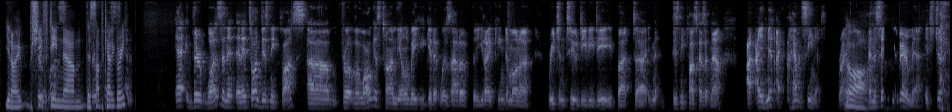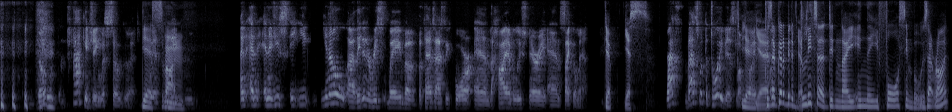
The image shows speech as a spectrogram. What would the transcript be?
You know, shift in um, the subcategory. was- there was, and it and it's on Disney Plus. Um, for the longest time, the only way you could get it was out of the United Kingdom on a Region Two DVD. But uh, Disney Plus has it now. I, I admit I, I haven't seen it. Right. Oh, And the same with Iron Man. It's just the packaging was so good. Yes, with, right. um, And and and if you s- you you know uh, they did a recent wave of the Fantastic Four and the High Evolutionary and Psycho Man. Yep. Yes. That's that's what the toy biz looked yeah, like. Yeah. because they've got a bit of Yep. glitter, didn't they, in the four symbol? Is that right?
